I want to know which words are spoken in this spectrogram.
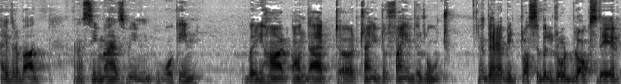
hyderabad uh, Seema has been working very hard on that, uh, trying to find the route. Uh, there have been possible roadblocks there,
